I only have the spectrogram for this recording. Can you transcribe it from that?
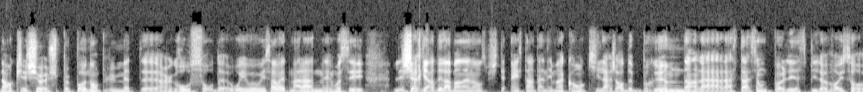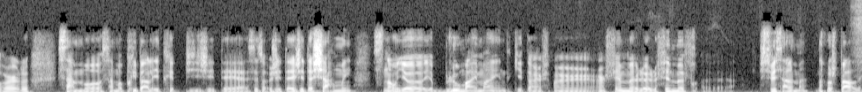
Donc je, je peux pas non plus mettre euh, un gros saut de oui, oui, oui, ça va être malade. Mais moi, c'est j'ai regardé la bande-annonce puis j'étais instantanément conquis. La genre de brume dans la, station de police puis le voice-over, ça m'a ça m'a pris par les tripes puis j'étais c'est ça, j'étais j'étais charmé. Sinon il y a, y a, Blue My Mind qui est un, un, film le, film euh, suisse-allemand dont je parlais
